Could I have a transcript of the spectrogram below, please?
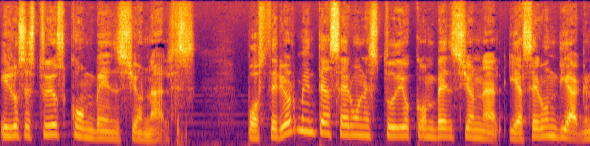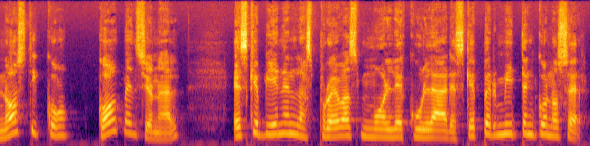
y los estudios convencionales. Posteriormente hacer un estudio convencional y hacer un diagnóstico convencional, es que vienen las pruebas moleculares que permiten conocer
